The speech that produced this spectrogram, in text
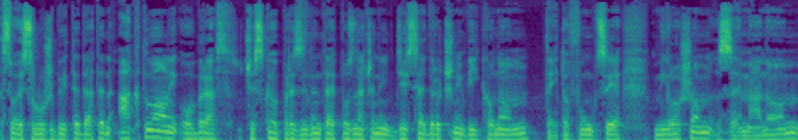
svojej služby. Teda ten aktuálny obraz českého prezidenta je poznačený 10-ročným výkonom tejto funkcie Milošom Zemanom.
